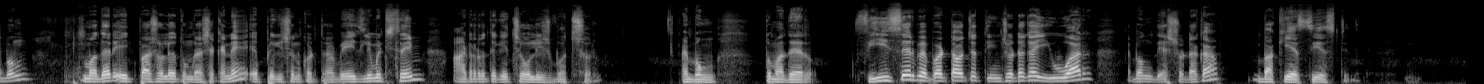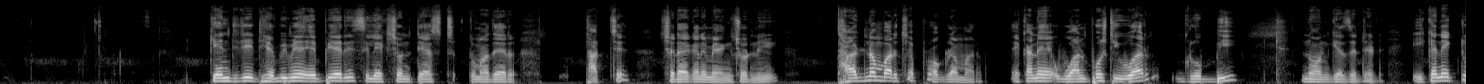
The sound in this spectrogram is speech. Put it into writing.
এবং তোমাদের এইট পাস হলেও তোমরা সেখানে অ্যাপ্লিকেশন করতে পারবে। এজ লিমিট সেম আঠারো থেকে চল্লিশ বছর। এবং তোমাদের ফিসের ব্যাপারটা হচ্ছে তিনশো টাকা ইউআর এবং দেড়শো টাকা বাকি এসসি এসটিদের candidate have appear selection test তোমাদের থাকছে, সেটা এখানে মেনশন নেই থার্ড নাম্বার হচ্ছে প্রোগ্রামার এখানে one post UR group B non gazetted এখানে একটু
